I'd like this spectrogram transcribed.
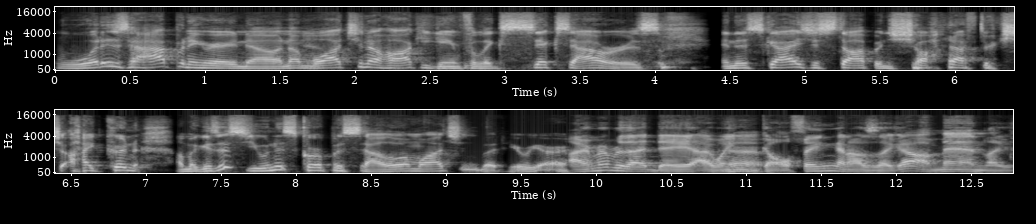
what is happening right now? And I'm Yeah. watching a hockey game for like six hours, and this guy's just stopping shot after shot. I couldn't. I'm like, is this Joonas Korpisalo I'm watching? But here we are. I remember that day I went Yeah. golfing and I was like, oh man, like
